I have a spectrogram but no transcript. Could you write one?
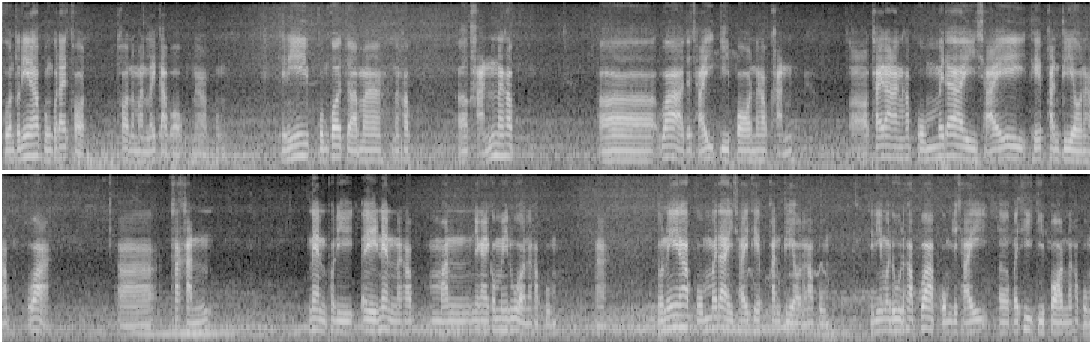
ส่วนตัวนี้นะครับผมก็ได้ถอดท่อน้ำมันไร้กลับออกนะครับผมทีนี้ผมก็จะมานะครับขันนะครับว่าจะใช้กี่ปอนนะครับขันท้ายรางนะครับผมไม่ได้ใช้เทปพันเกลียวนะครับ เพราะว่า ถ้าขันแน่นพอดีเอ้แน่นนะครับ มันยังไงก็ไม่รั่วนะครับ ผมอ่าตัวนี้นะครับผมไม่ได้ใช้เทปพันเกลียวนะครับ ผม ทีนี้มาดูนะครับว่าผมจะใช้ไปที่กี่ปอนนะครับ ผม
